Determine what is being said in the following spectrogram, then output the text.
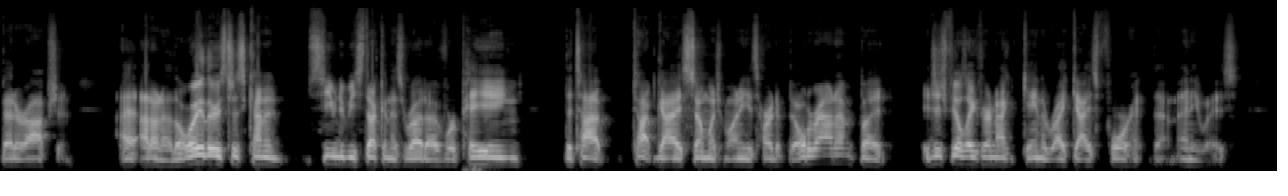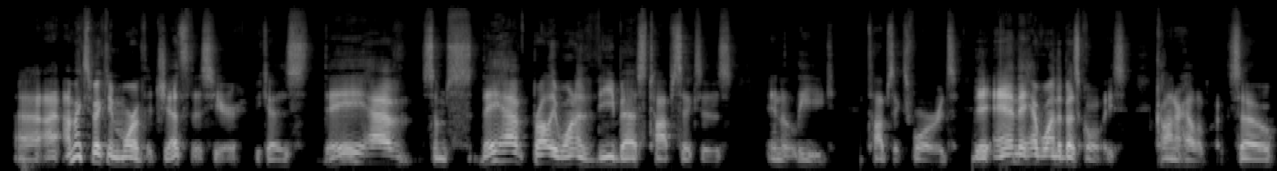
better option. I, I don't know. The Oilers just kind of seem to be stuck in this rut of we're paying the top top guys so much money it's hard to build around them, but it just feels like they're not getting the right guys for them, anyways. Uh, I, I'm expecting more of the Jets this year because they have some. They have probably one of the best top sixes in the league, top six forwards. They, and they have one of the best goalies, Connor Hellebuyck. So,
